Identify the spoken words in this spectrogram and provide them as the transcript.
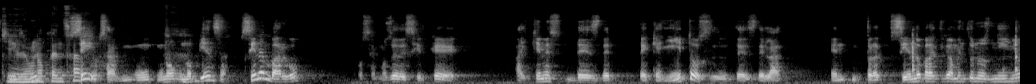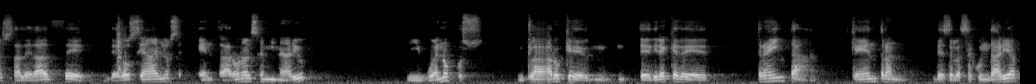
¿Quiere uno pensar? Sí, o sea, uno, uno piensa. Sin embargo, pues hemos de decir que hay quienes desde pequeñitos, desde la, siendo prácticamente unos niños a la edad de, de 12 años, entraron al seminario y bueno, pues claro que te diré que de 30 que entran desde la secundaria,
